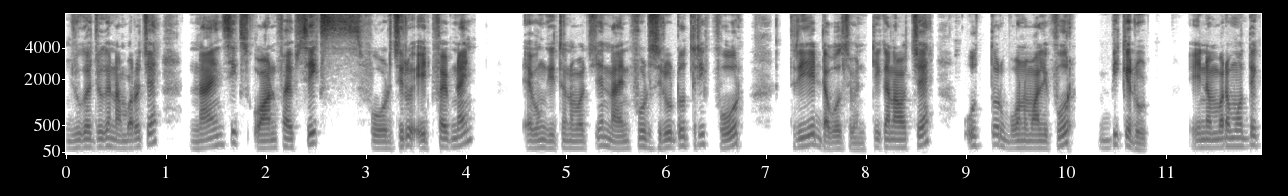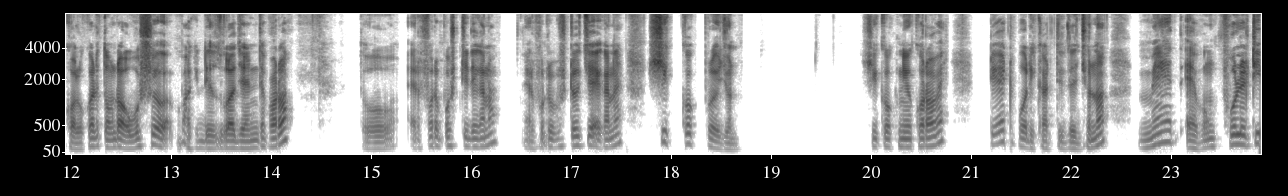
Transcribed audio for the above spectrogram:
যোগাযোগের নাম্বার হচ্ছে nine six one five six four zero eight five nine এবং দ্বিতীয় নম্বর হচ্ছে nine four zero two three four three eight double seven. ঠিকানা হচ্ছে উত্তর বনমালীপুর, বিকে রুট এই নাম্বারের মধ্যে কল করে তোমরা অবশ্যই বাকি ডিটেলসগুলো জেনে নিতে পারো। তো এরপরে পোস্টটি দেখে নাও। এরপরে পোস্ট হচ্ছে এখানে শিক্ষক প্রয়োজন। শিক্ষক নিয়োগ করা হবে। টেট পরীক্ষার্থীদের জন্য ম্যাথ এবং ফুলিটি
